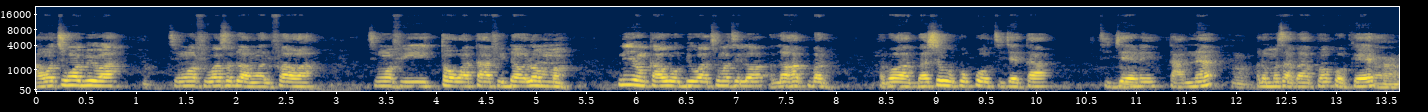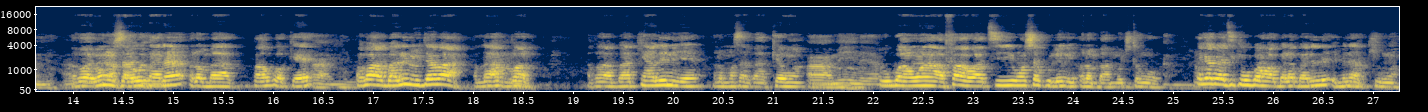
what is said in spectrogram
Àwọn tí wọ́n bí wa tí wọ́n fi wá sọ́dọ̀ àwọn àlùfáà wa tí wọ́n fi tọ́ wa tá a fi dá ọlọ́run mọ̀. Ní yòǹkà wo òbí wa tí wọ́n ti lọ Allahu Akbar. Bàbá wa àgbàṣẹ́wò pópó tìjẹta tìjẹrin tàná Hmm. ọlọ́mọsàbà pọ́npọ̀ kẹ́. Àmín. Bàbá wa ìmọ̀mù sàwó tàná ọlọ́mọba pọ́npọ̀ kẹ́. Àmín. Bàbá àgbà nílùú jẹ́wà Allahu Akbar. Bàbá àgbà kíálé nìyẹn ọlọ́mọsàbà kẹ́ wọn. Gbogbo àwọn àfáà wa tí wọ́n ṣẹ́kù lé ní ọlọ́mọba mójútó wọn. O gẹ́gẹ́ bí ẹ ti kí gbogbo àwọn àgbàlagbà nílé èmi náà kí wọn.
